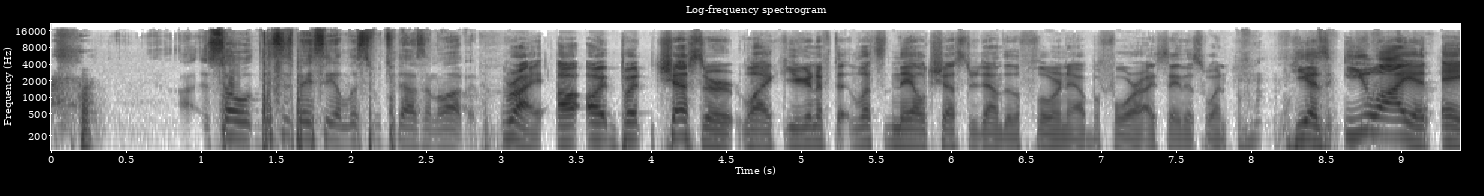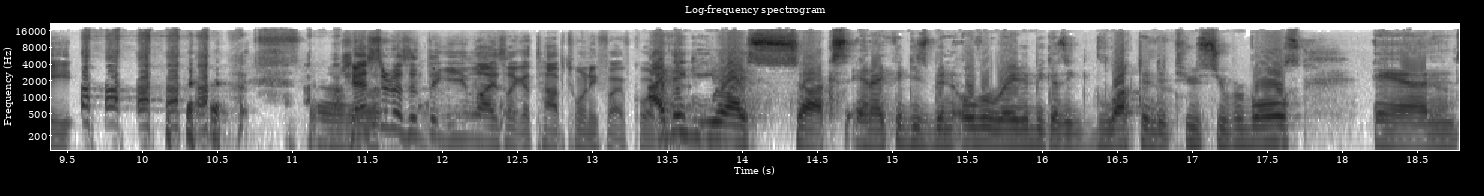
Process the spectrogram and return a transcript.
so this is basically a list from 2011. Right. Uh, uh, but Chester, like, you're gonna have to let's nail Chester down to the floor now before I say this one. He has Eli at eight. Chester doesn't think Eli's like a top twenty-five quarterback. I think Eli sucks, and I think he's been overrated because he lucked into two Super Bowls, and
